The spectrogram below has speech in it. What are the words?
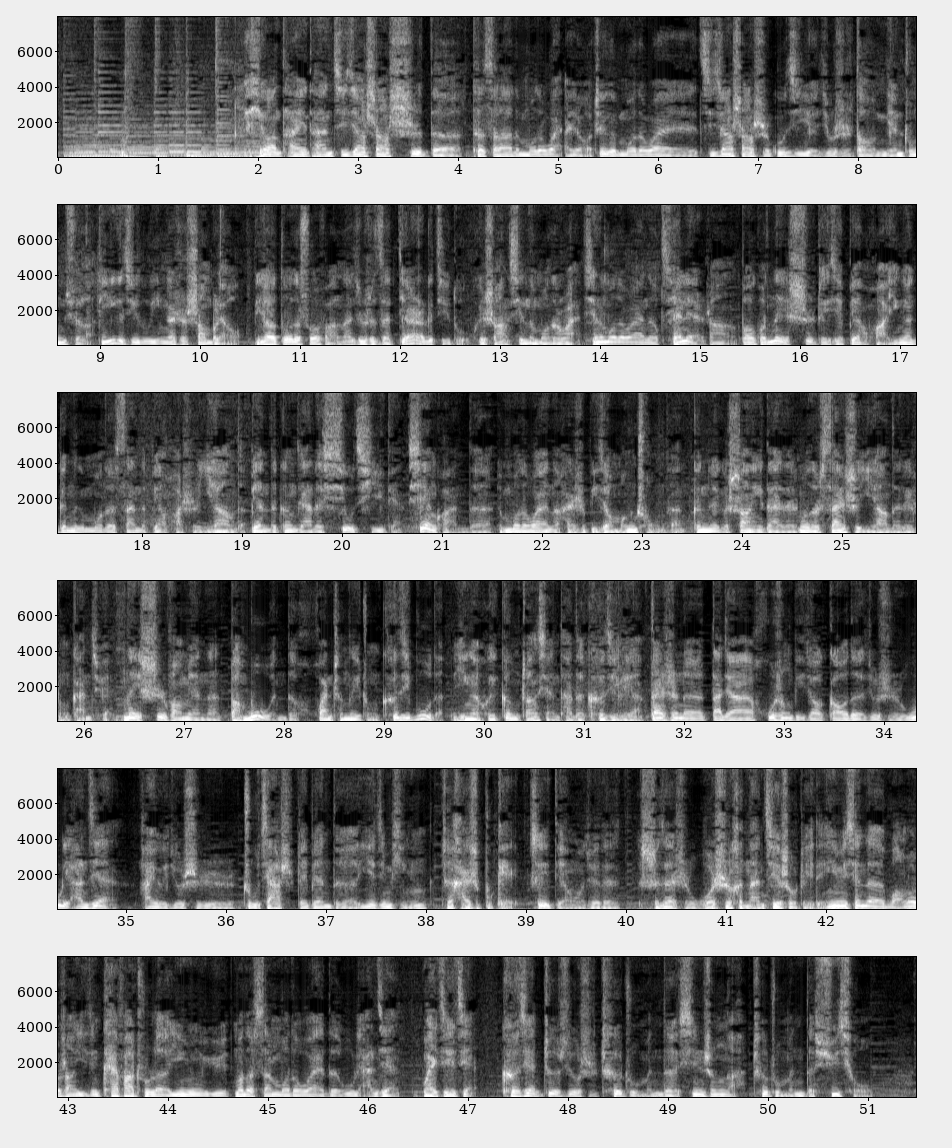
希望谈一谈即将上市的特斯拉的 Model Y。哎呦，这个 Model Y 即将上市，估计也就是到年中去了。第一个季度应该是上不了，比较多的说法呢，就是在第二个季度会上新的 Model Y。新的 Model Y 呢，前脸上包括内饰这些变化，应该跟那个 Model 3的变化是一样的，变得更加的秀气一点。现款的 Model Y 呢，还是比较萌宠的，跟这个上一代的 Model 3是一样的这种感觉。内饰方面呢，把木纹的换成那种科技布的，应该会更彰显它的科技力量。但但是呢，大家呼声比较高的就是物理按键。还有就是主驾驶这边的液晶屏，这还是不给。这一点我觉得实在是我是很难接受这一点，因为现在网络上已经开发出了应用于 Model 3、Model Y 的物理按键、外接键，可见这就是车主们的心声啊，车主们的需求。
